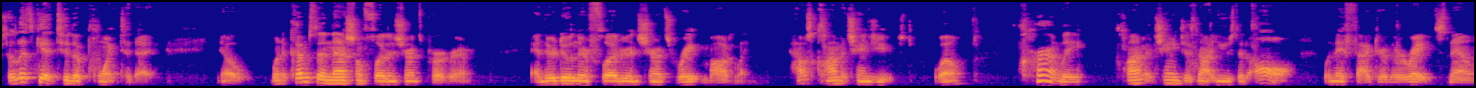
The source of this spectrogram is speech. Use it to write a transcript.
So let's get to the point today. You know, when it comes to the National Flood Insurance Program, and they're doing their flood insurance rate modeling, how's climate change used? Well, currently, climate change is not used at all when they factor in their rates. Now,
